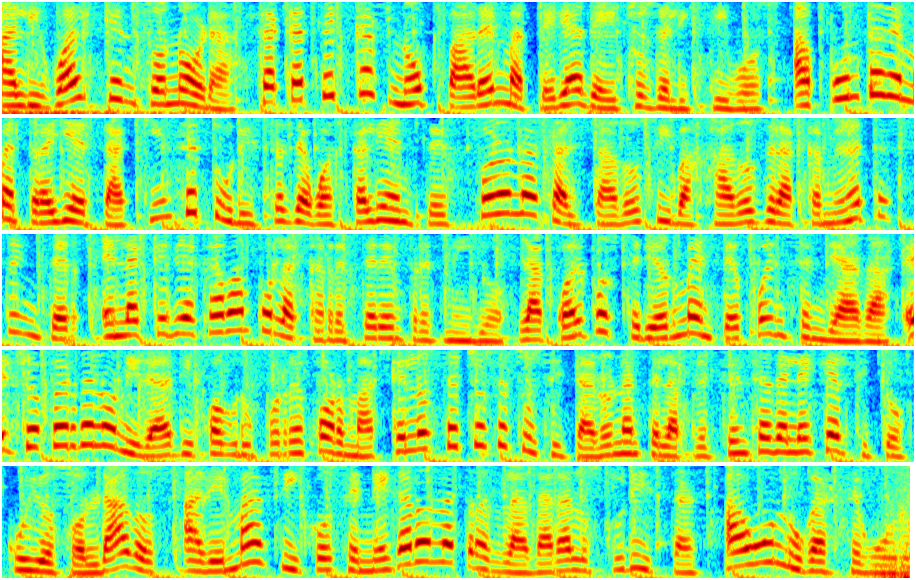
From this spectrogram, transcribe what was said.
Al igual que en Sonora, Zacatecas no para en materia de hechos delictivos. A punta de metralleta, 15 turistas de Aguascalientes fueron asaltados y bajados de la camioneta Sprinter en la que viajaban por la carretera en Fresnillo, la cual posteriormente fue incendiada. El chofer de la unidad dijo a Grupo Reforma que los hechos se suscitaron ante la presencia del ejército, cuyos soldados, además dijo, se negaron a trasladar a los turistas a un lugar seguro.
